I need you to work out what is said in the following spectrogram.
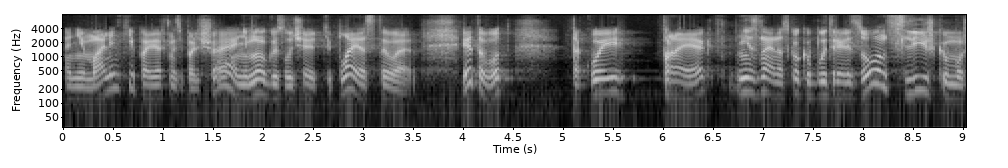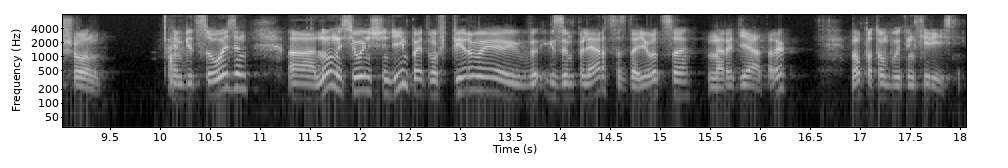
они маленькие, поверхность большая, они много излучают тепла и остывают. Это вот такой проект. Не знаю, насколько будет реализован, слишком уж он амбициозен, а, но на сегодняшний день поэтому в первый экземпляр создается на радиаторах, но потом будет интереснее.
